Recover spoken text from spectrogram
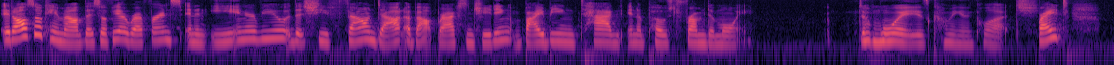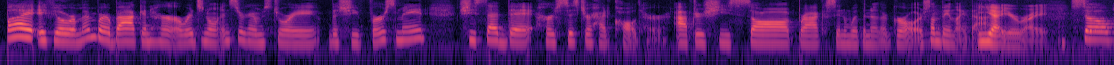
it also came out that Sophia referenced in an E interview that she found out about Braxton cheating by being tagged in a post from DeuxMoi, Des Moines is coming in clutch. right? But if you'll remember back in her original Instagram story that she first made, she said that her sister had called her after she saw Braxton with another girl or something like that. Yeah, you're right. So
